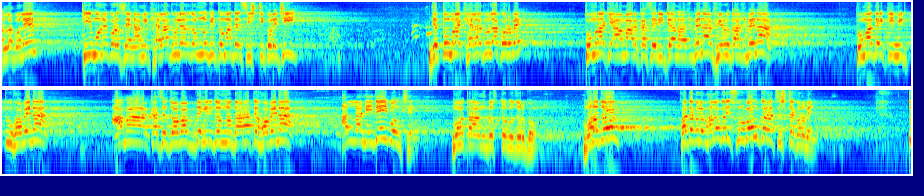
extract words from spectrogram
আল্লাহ বলেন, কি মনে করছেন? আমি খেলাধুলার জন্য কি তোমাদের সৃষ্টি করেছি? যে তোমরা খেলাধুলা করবে, তোমরা কি আমার কাছে রিটার্ন আসবে না, ফেরত আসবে না? তোমাদের কি মৃত্যু হবে না? আমার কাছে জবাবদেহির জন্য দাঁড়াতে হবে না? আল্লাহ নিজেই বলছেন, মহতরাম দোস্ত বুজুর্গ, মনোযোগ কথাগুলো ভালো করে শ্রবণ করার চেষ্টা করবেন। তো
